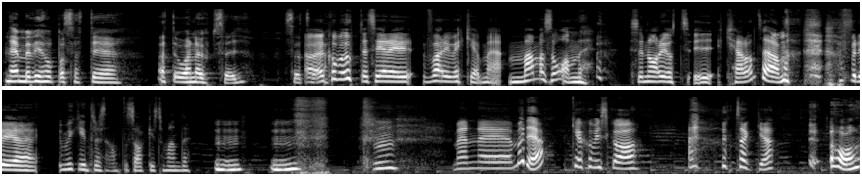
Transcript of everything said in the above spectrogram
nej, men vi hoppas att det, att det ordnar upp sig. Så Ja, jag kommer uppdatera er varje vecka med mamma-son scenariot i karantän. För det är mycket intressanta saker som händer. Mm, mm. Mm. Men eh, med det kanske vi ska tacka. Ja,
